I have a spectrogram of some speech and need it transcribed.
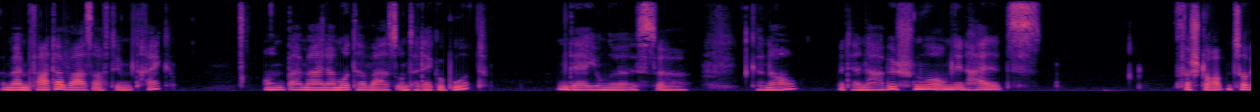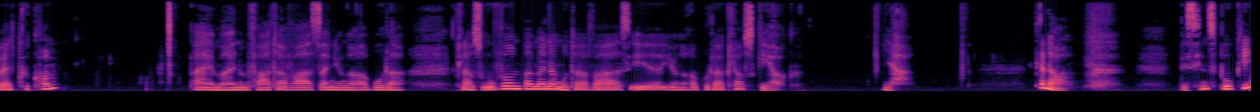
Bei meinem Vater war es auf dem Treck und bei meiner Mutter war es unter der Geburt. Der Junge ist äh, genau mit der Nabelschnur um den Hals verstorben zur Welt gekommen. Bei meinem Vater war es sein jüngerer Bruder Klaus Uwe und bei meiner Mutter war es ihr jüngerer Bruder Klaus Georg. Ja, genau. Bisschen spooky.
